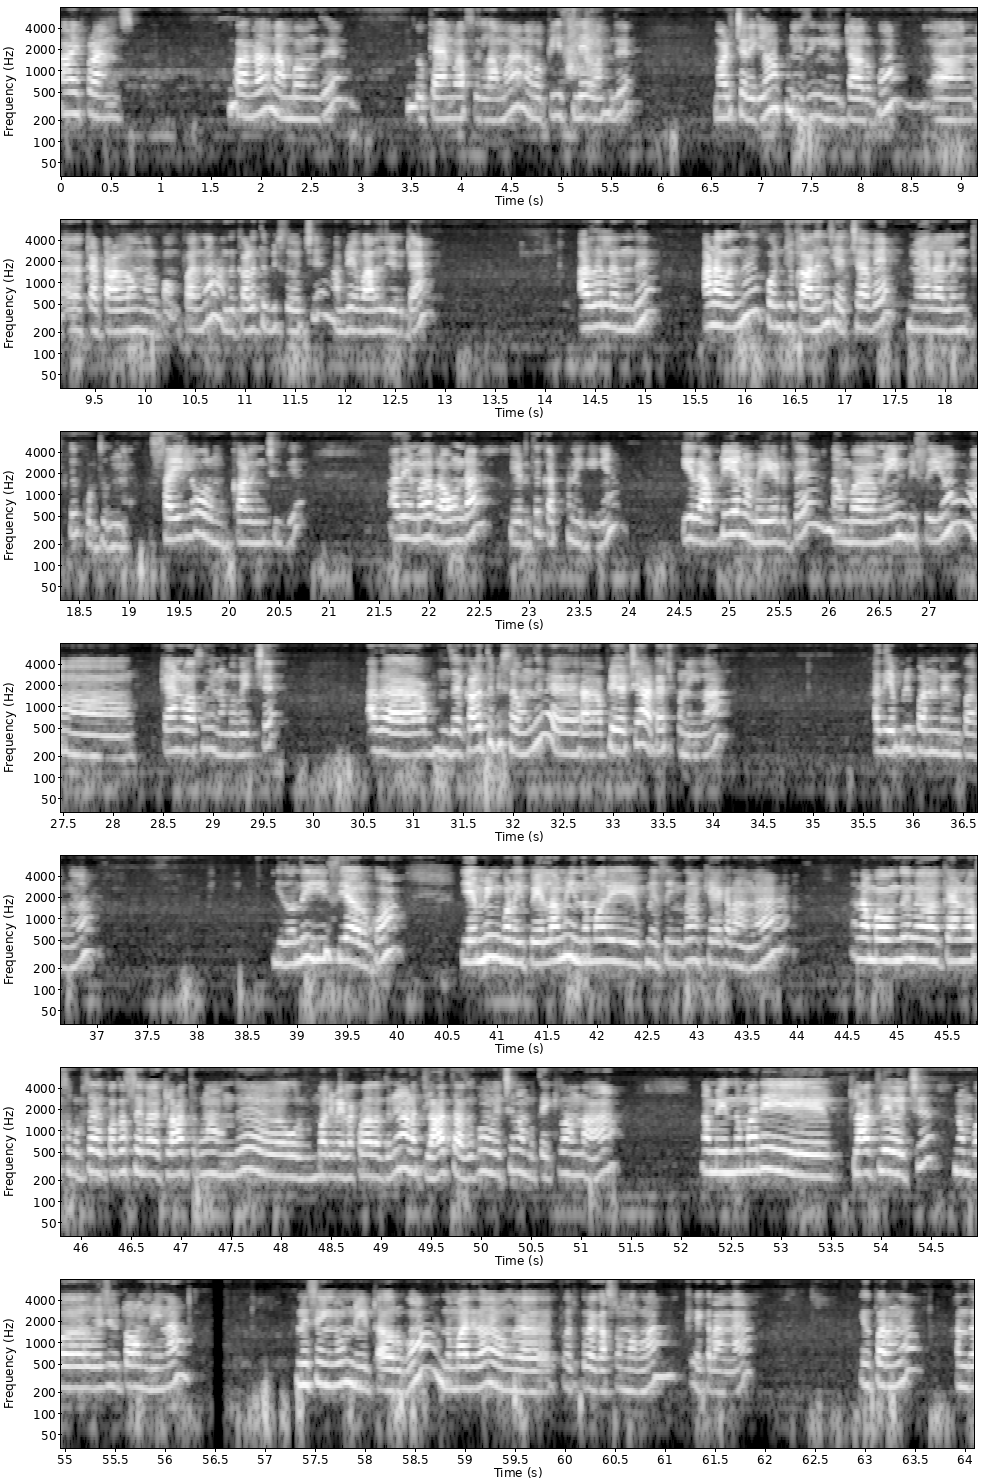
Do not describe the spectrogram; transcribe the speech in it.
Hi friends வாங்க நம்ம வந்து இந்த கேன்வாஸ் இல்லாமல் நம்ம பீஸ்லேயே வந்து மடிச்சடிக்கலாம். ஃபினிஷிங் நீட்டாக இருக்கும். கட் ஆகாமல் இருக்கும். பாருங்கள் அந்த கழுத்து பீஸை வச்சு அப்படியே வரைஞ்சிக்கிட்டேன். அதிலேருந்து ஆனால் வந்து கொஞ்சம் கால் இன்ச்சு எச்சாவே மேலே லென்த்துக்கு கொடுத்துக்குங்க. சைடில் ஒரு முக்கால் இன்ச்சுக்கு அதே மாதிரி ரவுண்டாக எடுத்து கட் பண்ணிக்கிங்க. இதை அப்படியே நம்ம எடுத்து நம்ம மெயின் பீஸையும் கேன்வாஸையும் நம்ம வச்சு அதை இந்த கழுத்து பீஸை வந்து அப்படியே வச்சு அட்டாச் பண்ணிக்கலாம். அது எப்படி பண்ணுறேன்னு பாருங்கள் இது வந்து ஈஸியாக இருக்கும். எம்மிங் பண்ண இப்போ எல்லாமே இந்த மாதிரி ஃபினிஷிங் தான் கேட்குறாங்க நம்ம வந்து கேன்வாஸை கொடுத்து அது பார்த்தா சில கிளாத்துக்கெலாம் வந்து ஒரு மாதிரி வெள்ளை கலராக தெரியும். ஆனால் கிளாத் அதுக்கும் வச்சு நம்ம தைக்கலாம் தான். நம்ம இந்த மாதிரி கிளாத்லேயே வச்சு நம்ம வச்சுக்கிட்டோம் அப்படின்னா ஃபினிஷிங்கும் நீட்டாக இருக்கும். இந்த மாதிரி தான் இவங்க இப்போ இருக்கிற கஸ்டமர்லாம் கேட்குறாங்க. இது பாருங்கள் அந்த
